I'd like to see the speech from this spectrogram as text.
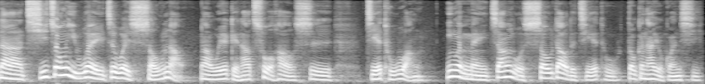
那其中一位这位首脑，那我也给他绰号是截图王。因为每张我收到的截图都跟他有关系，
